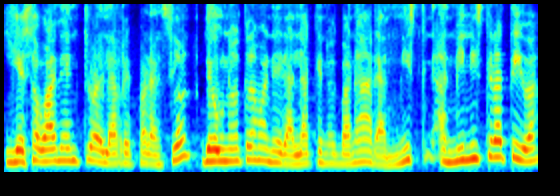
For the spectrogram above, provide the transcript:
y eso va dentro de la reparación de una u otra manera, la que nos van a dar administrativa,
